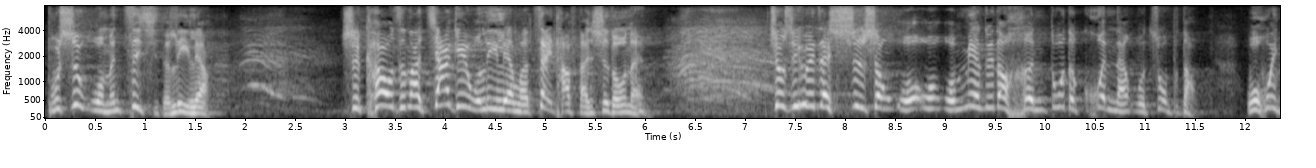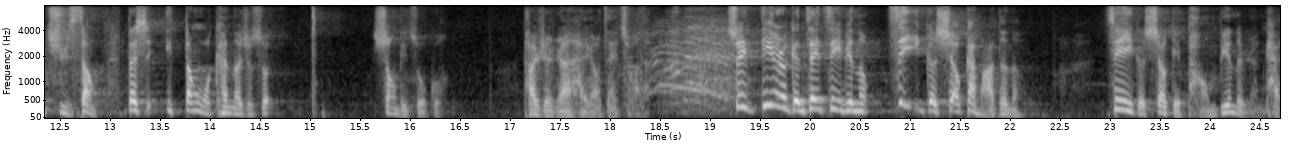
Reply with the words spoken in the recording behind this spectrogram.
不是我们自己的力量，是靠着那加给我力量了，在他凡事都能。就是因为在世上，我我我面对到很多的困难，我做不到，我会沮丧。但是，一当我看到，就说 上帝做过，他仍然还要再做的。所以，第二个在这边呢，这个是要干嘛的呢？这个是要给旁边的人看，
